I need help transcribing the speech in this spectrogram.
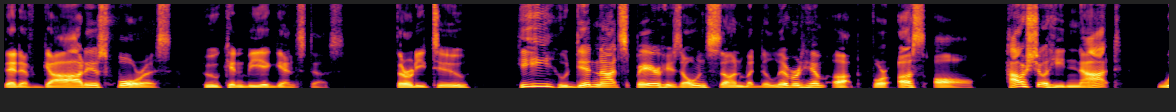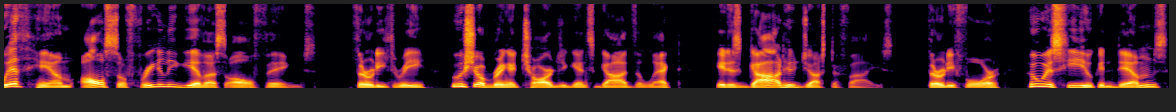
that if God is for us, who can be against us? 32. He who did not spare his own son, but delivered him up for us all, how shall he not with him also freely give us all things? 33. Who shall bring a charge against God's elect? It is God who justifies. 34. Who is he who condemns?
